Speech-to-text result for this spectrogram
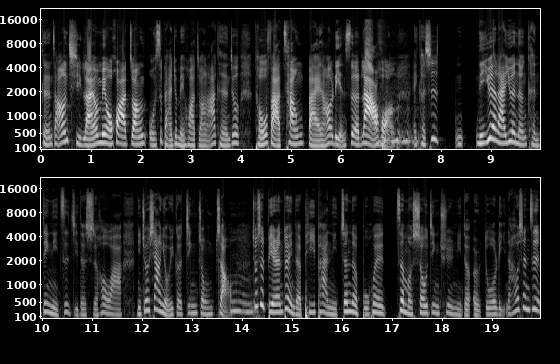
可能早上起来又没有化妆，我是本来就没化妆了啊，可能就头发苍白，然后脸色蜡黄，哎，可是你你越来越能肯定你自己的时候啊，你就像有一个金钟罩，就是别人对你的批判，你真的不会这么收进去你的耳朵里，然后甚至。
